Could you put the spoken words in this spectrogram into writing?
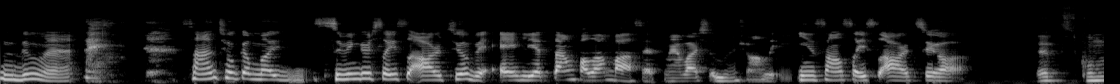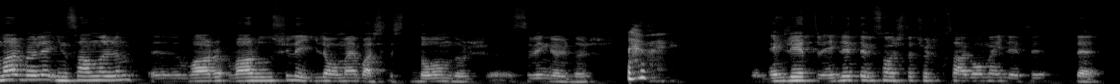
Değil mi? Sen çok ama swinger sayısı artıyor bir ehliyetten falan bahsetmeye başladın şu anda. İnsan sayısı artıyor. Evet konular böyle insanların e, var varoluşuyla ilgili olmaya başladı. İşte doğumdur, e, swinger'dır. Ehliyettir. Ehliyet de bir sonuçta çocuk sahibi olma ehliyeti de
